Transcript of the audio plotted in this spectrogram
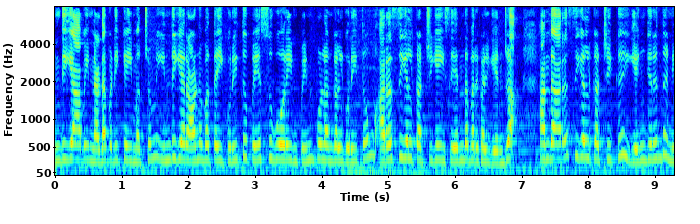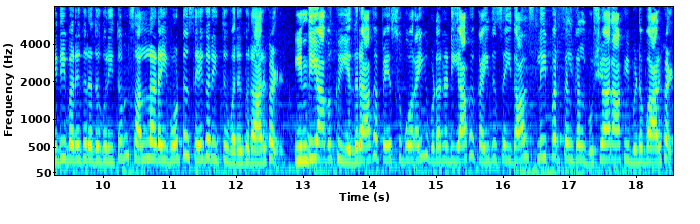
இந்தியாவின் நடவடிக்கை மற்றும் இந்திய ராணுவத்தை குறித்து பேசுவோரின் பின்புலங்கள் குறித்தும் அரசியல் கட்சியை சேர்ந்தவர்கள் என்றால் அந்த அரசியல் கட்சிக்கு எங்கிருந்து நிதி வருகிறது குறித்தும் சல்லடை ஓட்டு சேகரித்து வருகிறார்கள். இந்தியாவுக்கு எதிராக பேசுவோரை உடனடியாக கைது செய்தால் ஸ்லீப்பர் செல்கள் உஷாராகி விடுவார்கள்.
